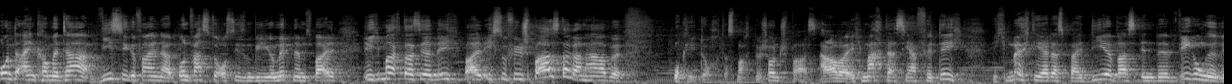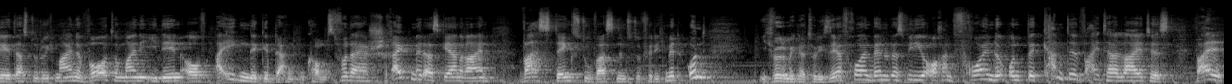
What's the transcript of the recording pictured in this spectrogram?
und einen Kommentar, wie es dir gefallen hat und was du aus diesem Video mitnimmst, weil ich mache das ja nicht, weil ich so viel Spaß daran habe. Okay, doch, das macht mir schon Spaß. Aber ich mache das ja für dich. Ich möchte ja, dass bei dir was in Bewegung gerät, dass du durch meine Worte und meine Ideen auf eigene Gedanken kommst. Von daher schreib mir das gern rein. Was denkst du, was nimmst du für dich mit? Und ich würde mich natürlich sehr freuen, wenn du das Video auch an Freunde und Bekannte weiterleitest, weil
